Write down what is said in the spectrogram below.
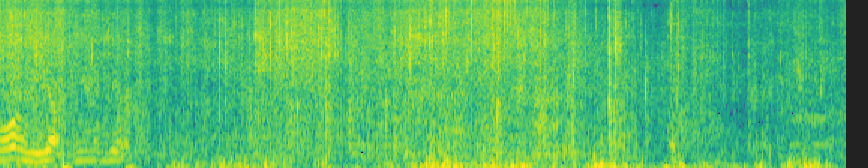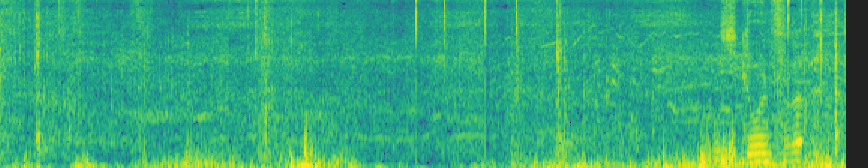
What have we got here? here? He's going for it.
